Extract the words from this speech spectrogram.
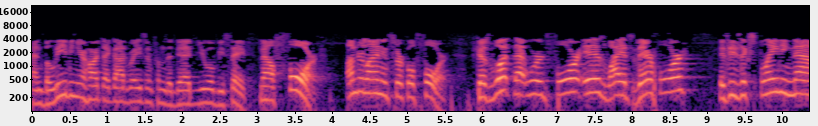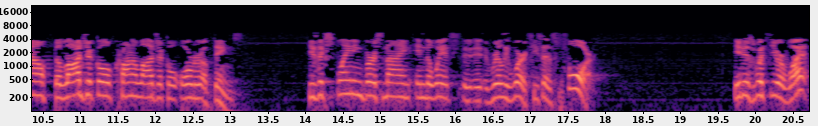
and believe in your heart that God raised him from the dead, you will be saved. Now, for. Underline and circle for. Because what that word for is, why it's there for, is he's explaining now the logical, chronological order of things. He's explaining verse 9 in the way it really works. He says, For it is with your what?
